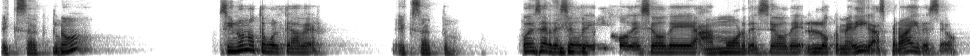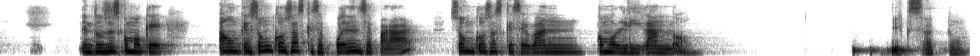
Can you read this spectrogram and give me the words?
Exacto. ¿No? Si no, no te voltea a ver. Exacto. Puede ser deseo de hijo, deseo de amor, deseo de lo que me digas, pero hay deseo. Entonces, como que aunque son cosas que se pueden separar, son cosas que se van como ligando. Exacto.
